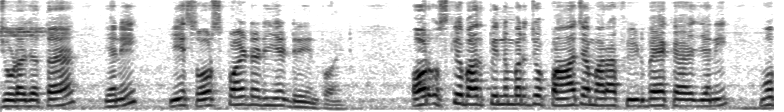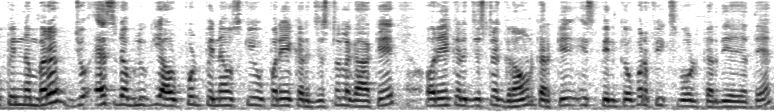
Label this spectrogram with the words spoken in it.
जोड़ा जाता है, यानी ये सोर्स पॉइंट और ये ड्रेन पॉइंट और उसके बाद पिन नंबर जो पाँच हमारा फीडबैक है, यानी वो पिन नंबर जो एस डब्ल्यू की आउटपुट पिन है, उसके ऊपर एक रजिस्टर लगा के और एक रजिस्टर ग्राउंड करके इस पिन के ऊपर फिक्स बोल्ट कर दिए जाते हैं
